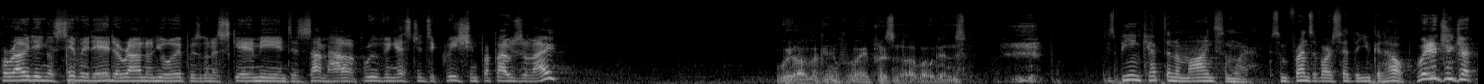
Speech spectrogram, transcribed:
parading a severed head around on your hip is gonna scare me into somehow approving Esther's accretion proposal, eh? We are looking for a prisoner of Odin's. He's being kept in a mine somewhere. Some friends of ours said that you could help. Where did you get...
